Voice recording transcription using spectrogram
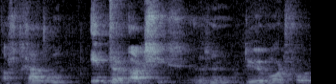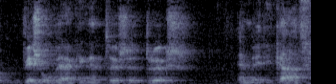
als het gaat om interacties. Dat is een duur woord voor wisselwerkingen tussen drugs en medicatie.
